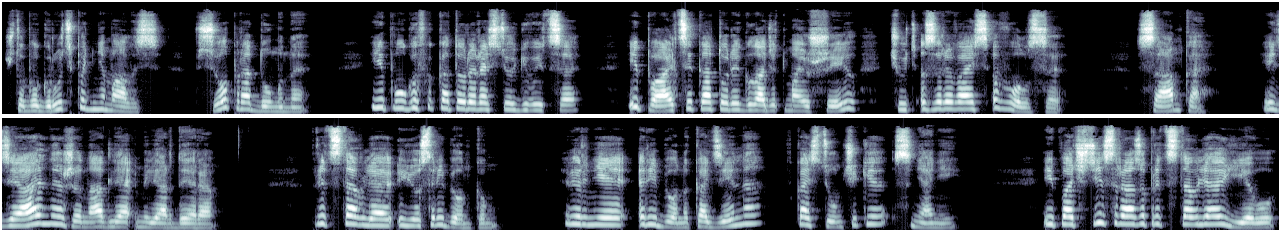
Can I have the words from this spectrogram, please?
чтобы грудь поднималась. Все продумано. И пуговка, которая расстегивается, и пальцы, которые гладят мою шею, чуть зарываясь в волосы. Самка. Идеальная жена для миллиардера. Представляю ее с ребенком. Вернее, ребенок отдельно, в костюмчике с няней. И почти сразу представляю Еву,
